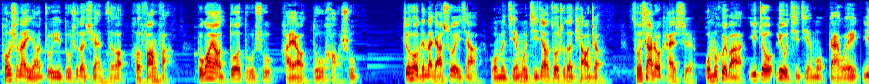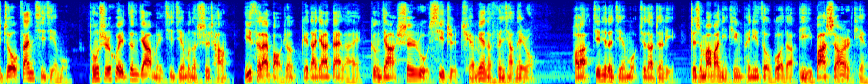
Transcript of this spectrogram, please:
同时呢，也要注意读书的选择和方法，不光要多读书，还要读好书。最后跟大家说一下，我们节目即将做出的调整，从下周开始，我们会把一周六期节目改为一周三期节目，同时会增加每期节目的时长，以此来保证给大家带来更加深入、细致、全面的分享内容。好了，今天的节目就到这里。这是妈妈你听陪你走过的第八十二天。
